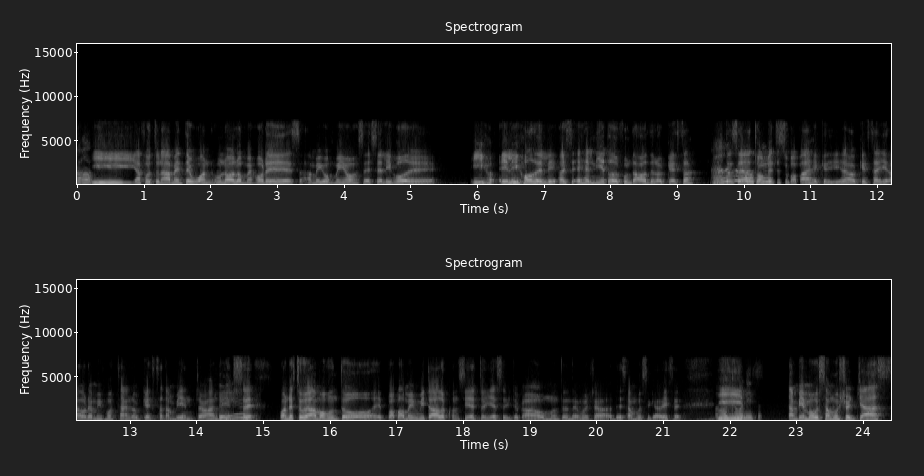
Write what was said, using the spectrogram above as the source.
oh. y afortunadamente uno de los mejores amigos míos es el hijo de... Hijo, el hijo del... Es, es el nieto del fundador de la orquesta entonces, ah, actualmente su papá es el que dirige la orquesta y él ahora mismo está en la orquesta también trabajando. Y entonces, cuando estuvimos juntos, el papá me invitaba a los conciertos y eso, y tocaba un montón de mucha de esa música, ¿viste? Oh, y también me gusta mucho el jazz.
